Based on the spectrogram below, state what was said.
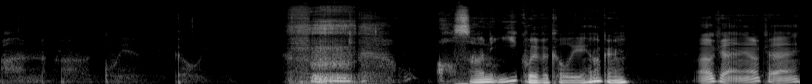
Unequivocally. Also. Unequivocally. Okay. Okay, okay.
